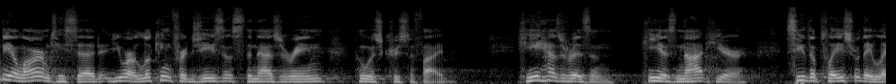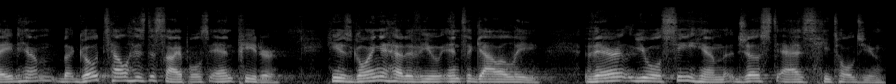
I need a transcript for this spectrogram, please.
be alarmed, he said. You are looking for Jesus the Nazarene who was crucified. He has risen. He is not here. See the place where they laid him? But go tell his disciples and Peter, he is going ahead of you into Galilee. There you will see him just as he told you.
